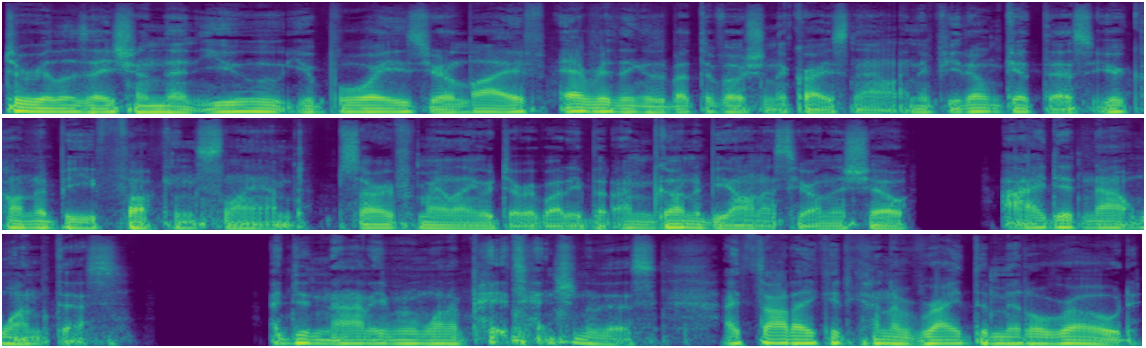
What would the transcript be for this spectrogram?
to realization that you, your boys, your life, everything is about devotion to Christ now. And if you don't get this, you're going to be fucking slammed. Sorry for my language, everybody, but I'm going to be honest here on this show. I did not want this. I did not even want to pay attention to this. I thought I could kind of ride the middle road.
